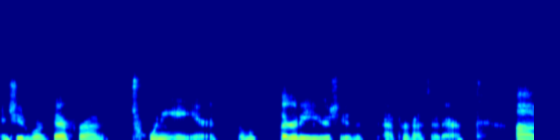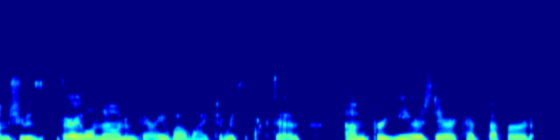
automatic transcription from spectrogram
and she'd worked there for around 28 years. It's almost 30 years she was a, a professor there. Um, she was very well known and very well liked and respected. Um, for years, Derek had suffered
